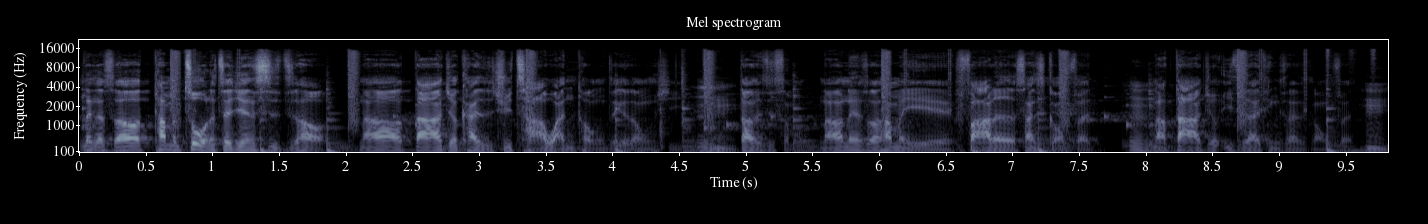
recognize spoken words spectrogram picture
那个时候他们做了这件事之后，然后大家就开始去查顽童这个东西嗯到底是什么。然后那个时候他们也发了三十公分，嗯然后大家就一直在听三十公分，嗯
